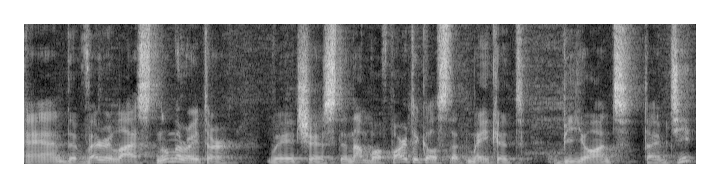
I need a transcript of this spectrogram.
And the very last numerator, which is the number of particles that make it beyond time t.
